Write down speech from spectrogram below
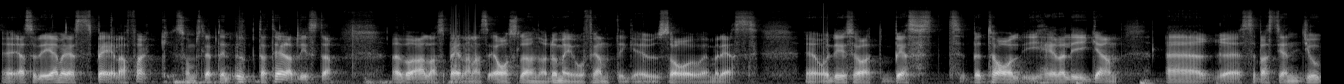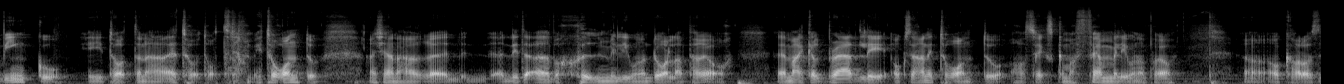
eh, alltså det är MLS spelarfack som släppte en uppdaterad lista över alla spelarnas årslöner. De är offentliga i USA och MLS. Eh, och det är så att bäst betald i hela ligan är eh, Sebastian Giovinco i Tottenham, äh, Tottenham, i Toronto. Han tjänar eh, lite över 7 miljoner dollar per år. Eh, Michael Bradley, också han i Toronto, har 6,5 miljoner per år. Och Carlos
